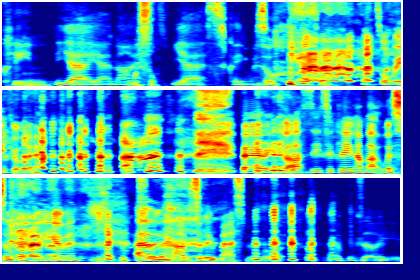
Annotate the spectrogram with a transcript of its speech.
clean. Yeah, yeah, nice. Whistle. Yes, clean whistle. That's what we call it. Very classy to clean up that whistle before you go in. It Um, an absolute mess before. Let me tell you.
